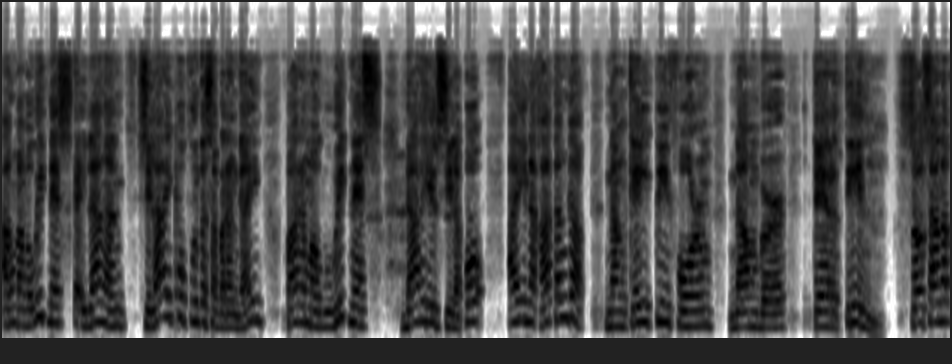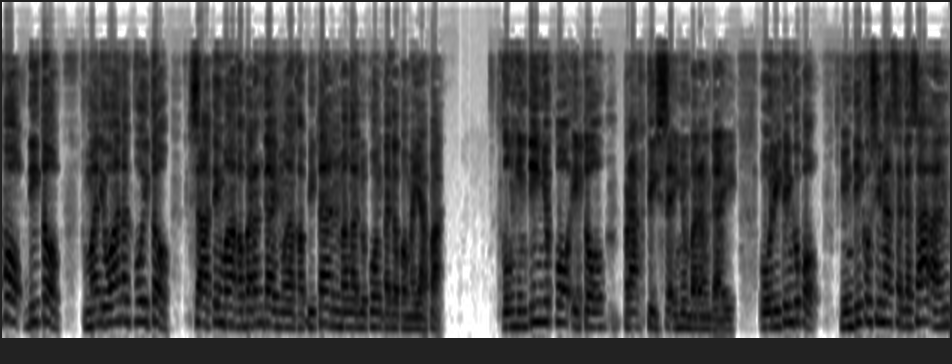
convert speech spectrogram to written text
Ang mga witness, kailangan sila ay pupunta sa barangay para mag-witness dahil sila po ay nakatanggap ng KP form number 13. So sana po dito, maliwanag po ito sa ating mga kabarangay, mga kapitan, mga lupon taga-pamayapa. Kung hindi nyo po ito practice sa inyong barangay, ulitin ko po, hindi ko sinasagasaan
